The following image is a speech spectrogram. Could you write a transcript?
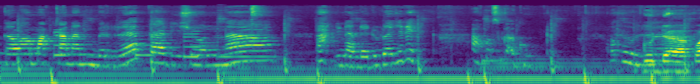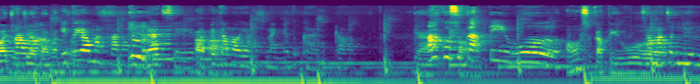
kalau makanan berat tradisional ah di Nanda dulu aja deh Aku suka gudeg. oh Gudeg kuah Jogja Kalau banget. itu tuh. yang makanan berat sih, tapi Ah. kalau yang snacknya tuh gandot Gatot. aku suka tiwul Oh, suka tiwul. sama cenil.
